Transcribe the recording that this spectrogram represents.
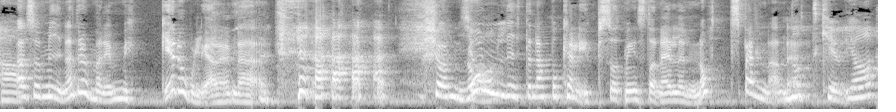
Ja. Alltså mina drömmar är mycket roligare än det här. Kör någon liten apokalyps åtminstone eller något spännande. Något kul, ja.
